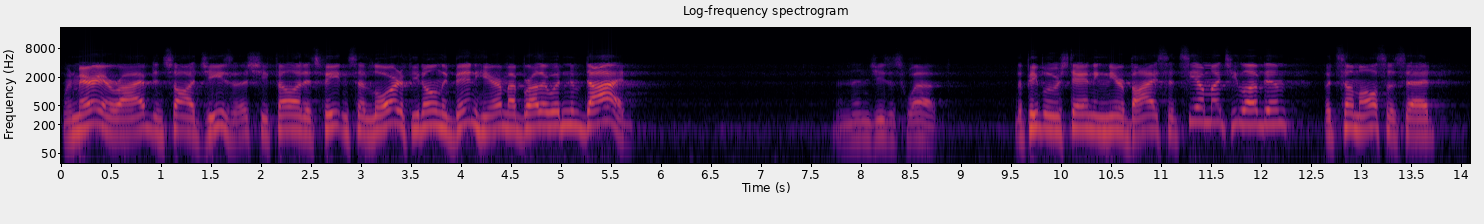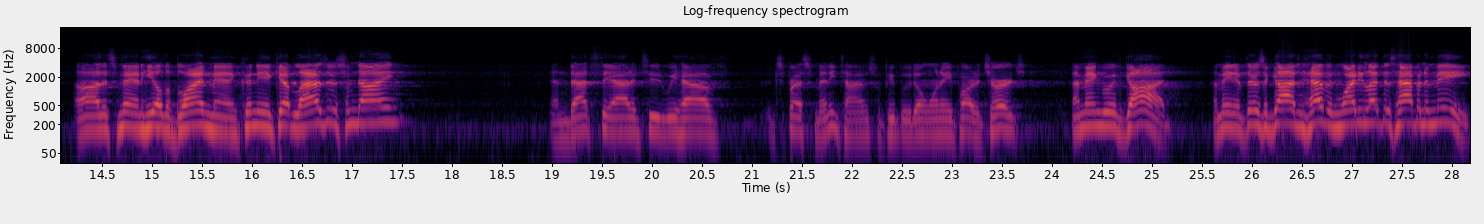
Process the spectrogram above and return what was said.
When Mary arrived and saw Jesus, she fell at his feet and said, Lord, if you'd only been here, my brother wouldn't have died. And then Jesus wept. The people who were standing nearby said, See how much he loved him? But some also said, Ah, this man healed a blind man. Couldn't he have kept Lazarus from dying? And that's the attitude we have expressed many times for people who don't want any part of church. I'm angry with God. I mean, if there's a God in heaven, why'd he let this happen to me?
